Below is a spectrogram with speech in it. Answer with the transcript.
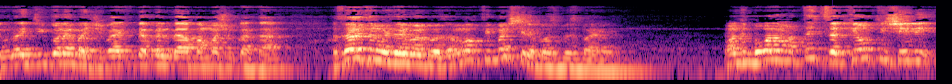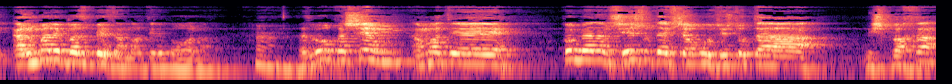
אולי הייתי כל היום בישיבה, הייתי מקבל מאבא משהו קטן, אז לא יותר מדי לבזבז, אמרתי, מה יש לי לבזבז בימים? אמרתי, עולם, אתה תזכה אותי שלי, על מה לבזבז, אמרתי לבורא עולם. אז ברוך השם, אמרתי, כל בן אדם שיש לו את האפשרות, שיש לו את המשפחה,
